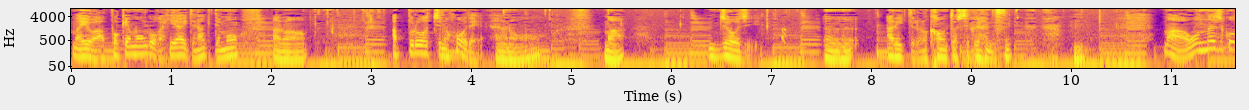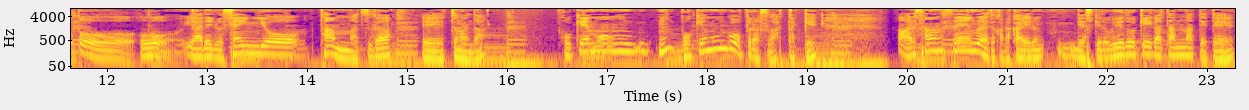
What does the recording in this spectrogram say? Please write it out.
まあ、要はポケモン GO が開いてなくても、あの、Apple Watch の方で、あの、まあ、常時、うん、歩いてるのをカウントしてくれるんですね。まあ、同じことをやれる専用端末が、えー、っとなんだ、ポケモン、ん？ポケモン GO プラスだったっけ？あれ3000円ぐらいだから買えるんですけど、腕時計型になってて、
